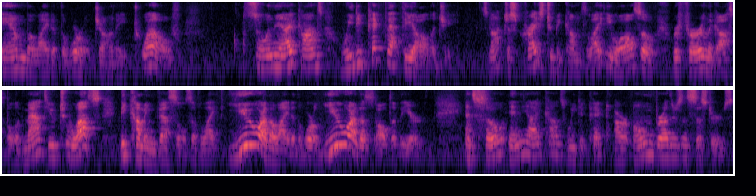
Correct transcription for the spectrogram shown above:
am the light of the world, John 8 12. So in the icons, we depict that theology. It's not just Christ who becomes light, he will also refer in the Gospel of Matthew to us becoming vessels of light. You are the light of the world, you are the salt of the earth. And so in the icons, we depict our own brothers and sisters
